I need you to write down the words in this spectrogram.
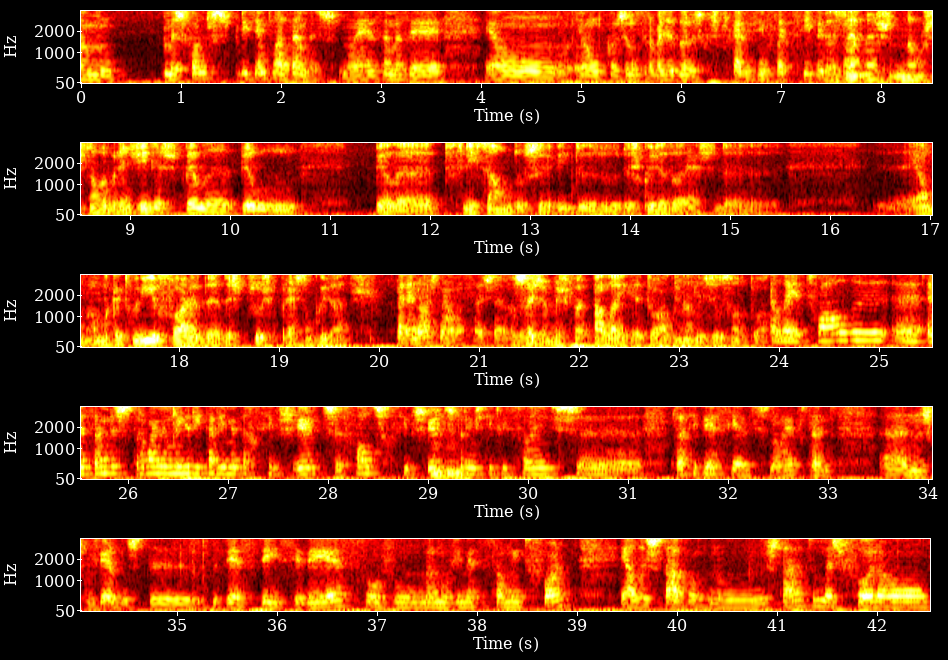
Um, mas fomos, por exemplo, às AMAs, não é? As AMAs é, é, um, é um conjunto de trabalhadoras com os precários inflexíveis. As AMAs não estão abrangidas pela, pelo, pela definição do servi do, do, das cuidadoras? De, é uma, uma categoria fora da, das pessoas que prestam cuidados? Para nós, não, ou seja. Ou seja, mas para a lei atual, na legislação atual? A lei atual, eh, as AMAs trabalham maioritariamente a recibos verdes, a falsos recibos verdes uhum. para instituições, eh, para as IPSS, não é? Portanto, eh, nos governos de, de PSD e CDS houve uma movimentação muito forte. Elas estavam no, no Estado, mas foram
